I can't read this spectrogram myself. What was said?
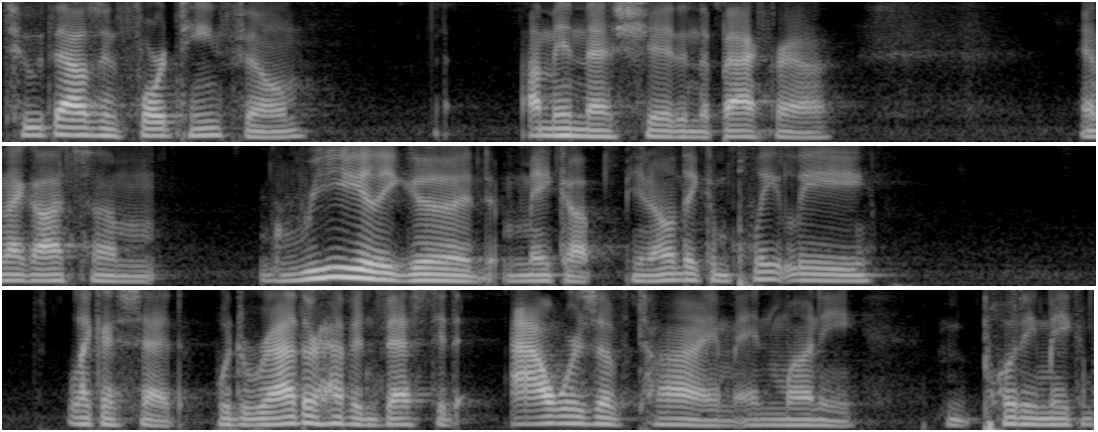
2014 film, I'm in that shit in the background. And I got some really good makeup, you know, they completely like I said, would rather have invested hours of time and money putting makeup.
